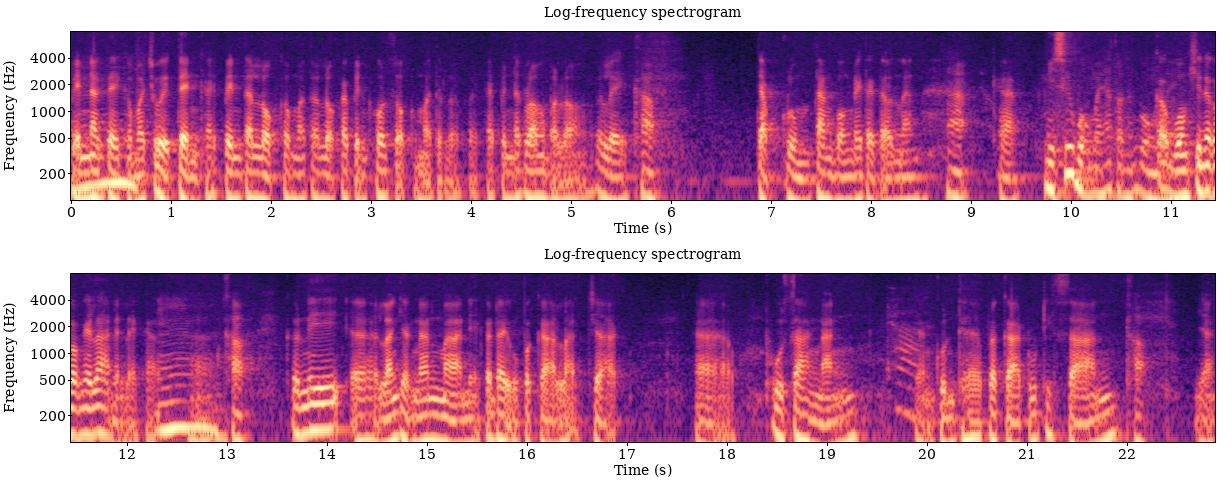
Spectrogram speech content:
เป็นนักเต้นก็มาช่วยเต้น ใครเป็นตลกก็มาตลก ใครเป็นโคศกก็มาตลก ใครเป็นนักร้องก็มาร้องก็เลยครับ จับกลุ่มตั้งวงได้แต่ตอนนั้นฮะครับ มีชื่อวงไหมฮะตอนนั้นวงอะไรก็วงชินกรไกรลาดนั่นแหละครับอืมอ่าครับคราวนี้เอ่อหลังจากนั้นมาเนี่ยก็ได้อุปการะจากอ่าผู้สร้างหนังค่ะอย่างคุณแท้ประกาศรุธิสารครับ อย่าง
